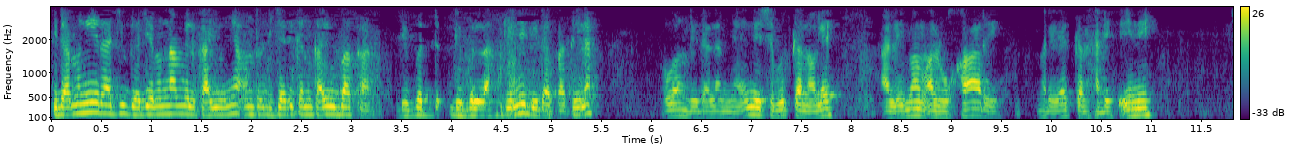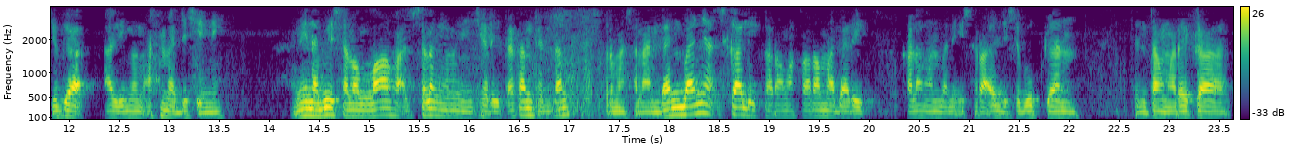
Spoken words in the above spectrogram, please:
tidak mengira juga dia mengambil kayunya untuk dijadikan kayu bakar. Dibelah gini didapatilah uang di dalamnya. Ini disebutkan oleh Al-Imam Al-Bukhari meriwayatkan hadis ini juga Al-Imam Ahmad di sini. Ini Nabi Shallallahu Alaihi Wasallam yang menceritakan tentang permasalahan dan banyak sekali karamah-karamah dari kalangan Bani Israel disebutkan tentang mereka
